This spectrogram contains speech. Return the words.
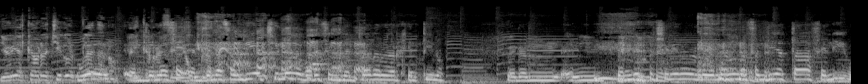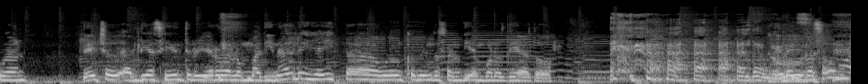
yo vi al cabro chico el Bueno, plátano. el, que de la, un el de la sandía chilena parece el del plátano argentino. Pero el, el pendejo chileno le regalaron una sandía, estaba feliz, weón. De hecho, al día siguiente lo llevaron a los matinales y ahí estaba, weón, comiendo sandía en buenos días a todos. La El año pasado, ¿no?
